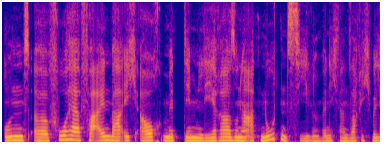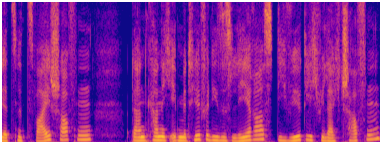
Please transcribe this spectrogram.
Und äh, vorher vereinbare ich auch mit dem Lehrer so eine Art Notenziel. Und wenn ich dann sage, ich will jetzt eine 2 schaffen, dann kann ich eben mit Hilfe dieses Lehrers die wirklich vielleicht schaffen.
